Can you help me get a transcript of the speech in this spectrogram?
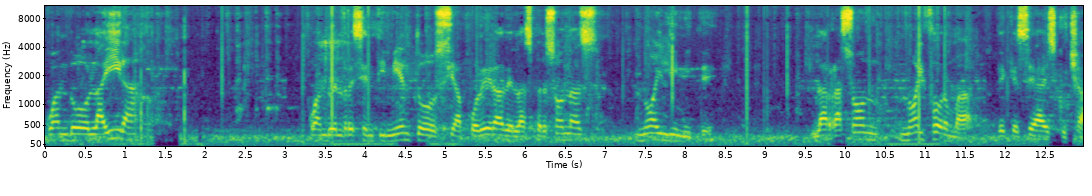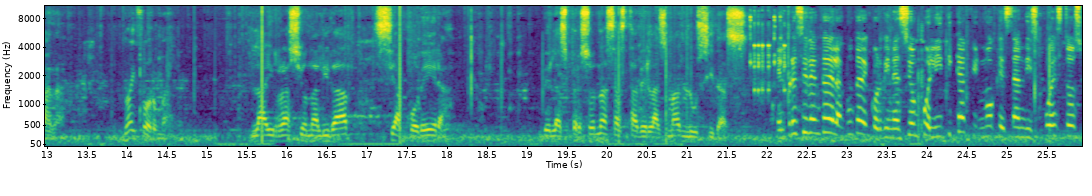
Cuando la ira, cuando el resentimiento se apodera de las personas, no hay límite la razón no hay forma de que sea escuchada. No hay forma. La irracionalidad se apodera de las personas hasta de las más lúcidas. El presidente de la Junta de Coordinación Política afirmó que están dispuestos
